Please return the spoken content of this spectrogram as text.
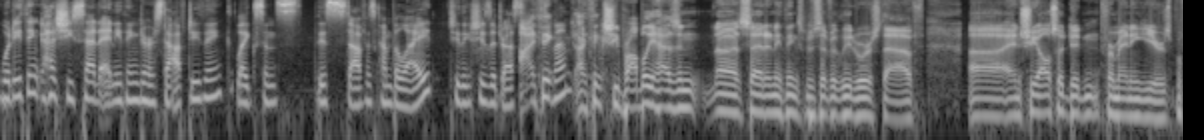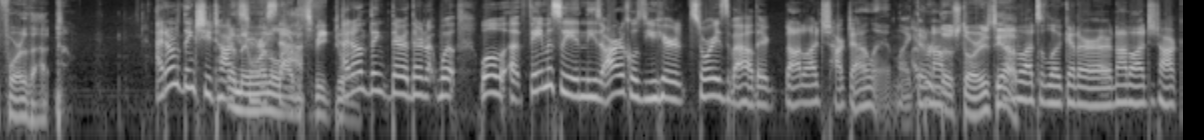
What do you think? Has she said anything to her staff? Do you think, like, since this stuff has come to light, do you think she's addressed? I think them? I think she probably hasn't uh, said anything specifically to her staff, uh, and she also didn't for many years before that. I don't think she talks. To And they to weren't allowed to speak to her. I don't think they're they're not, well. Well, uh, famously in these articles, you hear stories about how they're not allowed to talk to Ellen. Like I've they're heard not those stories. Yeah, not allowed to look at her, not allowed to talk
